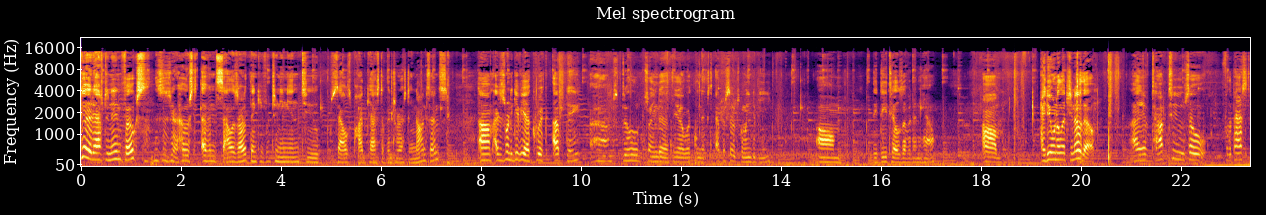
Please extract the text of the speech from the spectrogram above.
Good afternoon, folks. This is your host, Evan Salazar. Thank you for tuning in to Sal's podcast of interesting nonsense. Um, I just want to give you a quick update. Uh, I'm still trying to figure out what the next episode's going to be. Um, the details of it, anyhow. Um, I do want to let you know, though. I have talked to so for the past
